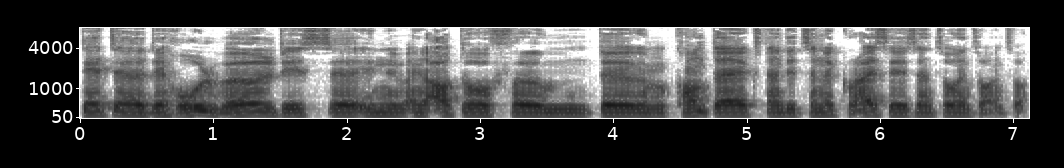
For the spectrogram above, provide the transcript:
that uh, the whole world is uh, in, out of um, the context and it's in a crisis and so and so and so.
